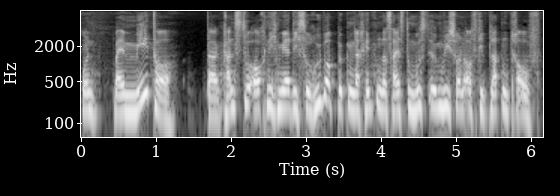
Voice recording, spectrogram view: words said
Und beim Meter, da kannst du auch nicht mehr dich so rüberbücken nach hinten. Das heißt, du musst irgendwie schon auf die Platten drauf.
